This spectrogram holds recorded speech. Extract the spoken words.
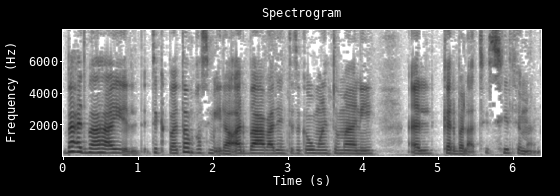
بعد ما هاي تكبر تنقسم إلى أربعة بعدين تتكون ثماني الكربلات يصير ثماني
